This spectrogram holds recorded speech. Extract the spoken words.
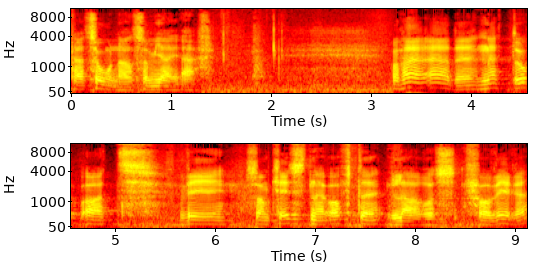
personer som jeg er? Og her er det nettopp at vi som kristne ofte lar oss forvirre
